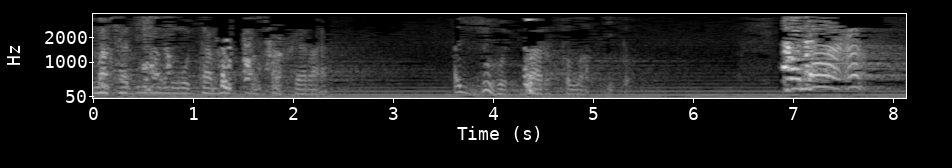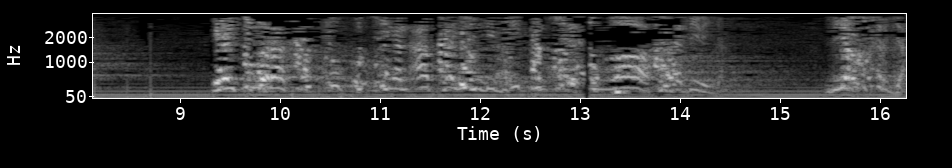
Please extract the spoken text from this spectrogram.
maka dia mengutamakan akhirat. Az-zuhud barakallahu fikum. Qana'ah yaitu merasa cukup dengan apa yang diberikan oleh Allah pada dirinya. Dia bekerja,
